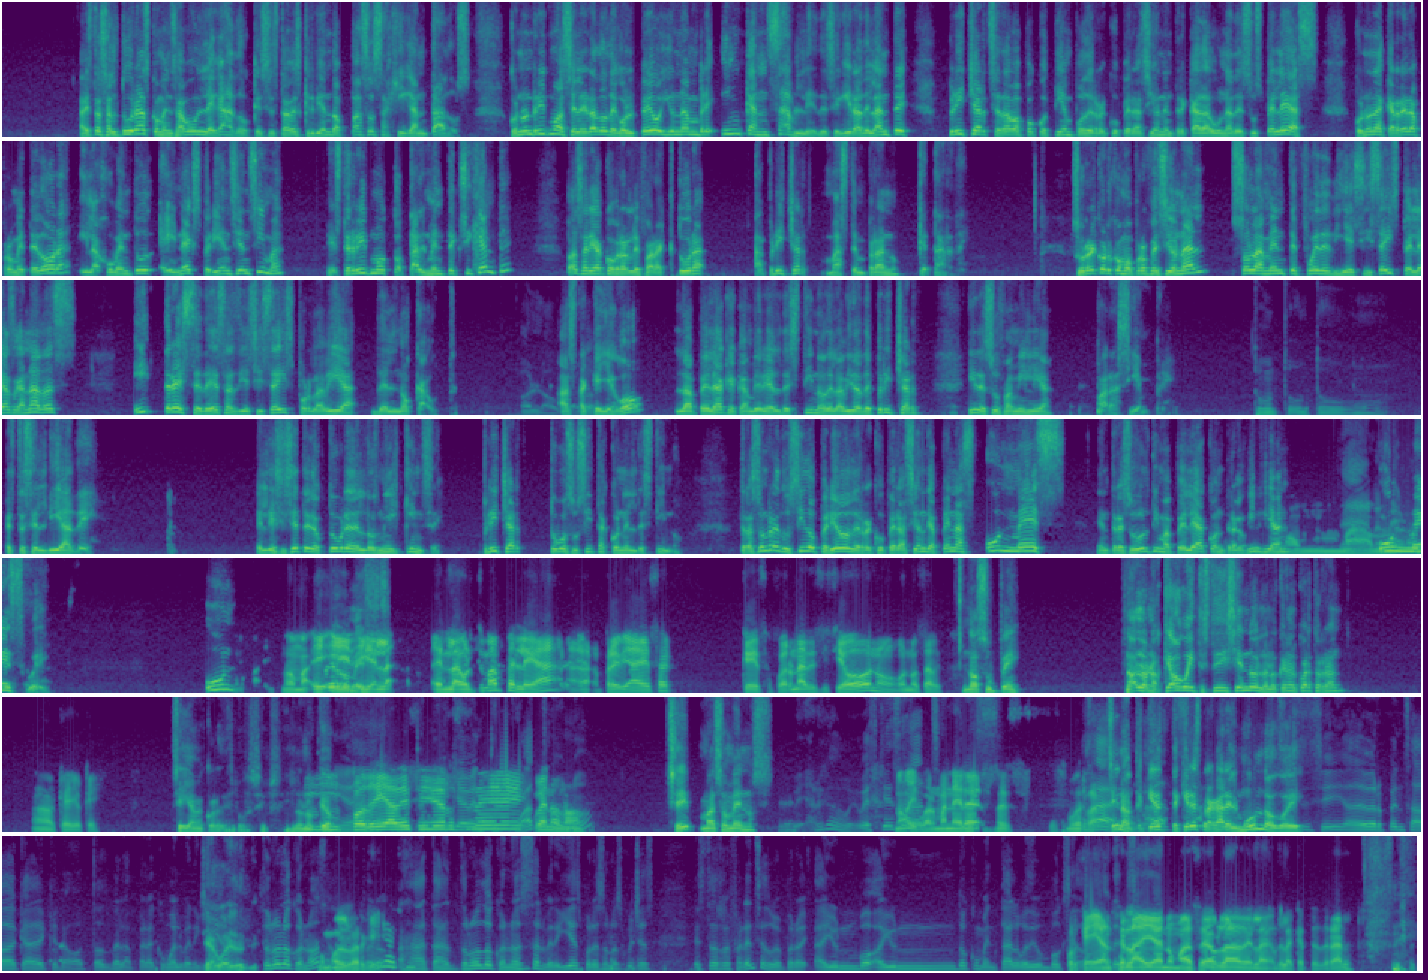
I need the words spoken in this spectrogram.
A estas alturas comenzaba un legado que se estaba escribiendo a pasos agigantados, con un ritmo acelerado de golpeo y un hambre incansable de seguir adelante. Pritchard se daba poco tiempo de recuperación entre cada una de sus peleas. Con una carrera prometedora y la juventud e inexperiencia encima, este ritmo totalmente exigente pasaría a cobrarle fractura a Pritchard más temprano que tarde. Su récord como profesional solamente fue de 16 peleas ganadas y 13 de esas 16 por la vía del knockout. Hasta que llegó la pelea que cambiaría el destino de la vida de Pritchard y de su familia para siempre. Este es el día D. El 17 de octubre del 2015, Pritchard tuvo su cita con el destino. Tras un reducido periodo de recuperación de apenas un mes entre su última pelea contra Vivian, No un mes, güey. Un No y, y- en, la, en la última pelea, ah, previa a esa, que se fueron a decisión o, o no sabes. no supe. No, lo noqueó, güey, te estoy diciendo, lo noqueó en el cuarto round. Ah, ok, ok. Sí, ya me acordé, lo, sí, sí, lo noqueó. Mm, podría decirse- que 24, bueno, no. Sí, más o menos. Es que No, de igual sí, manera es, es, es muy raro. Sí, no, te quieres, te sí. quieres tragar el mundo, güey. Sí, sí, sí, ha de haber pensado acá de que no, todos me la pela como el güey. Tú no lo conoces. Como el sí. Ajá, tú no lo conoces al verguillas, por eso no escuchas estas referencias, güey. Pero hay- un, bo- hay un documental, güey, de un boxeador. Porque allá en Celaya nomás se habla de la, de la catedral.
